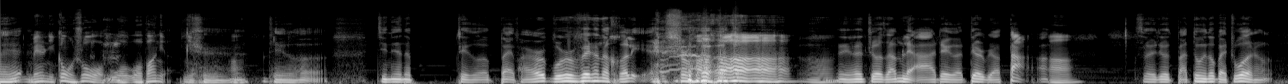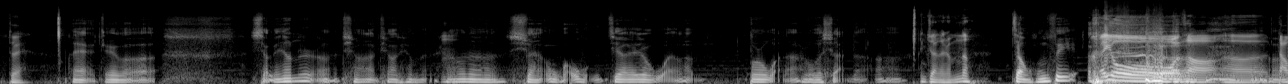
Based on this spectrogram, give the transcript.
哎，没事，你跟我说，我 我我帮你拧是啊，这个今天的这个摆盘儿不是非常的合理，是吗？嗯因为只有咱们俩这个地儿比较大啊，啊，所以就把东西都摆桌子上了。对，哎，这个小林香枝，嗯，挺好，挺好听的。然后呢，选我我接下来就是我的了，不是我的，是我选的啊。你选的什么呢？臧鸿飞，哎呦，我操，呃，大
